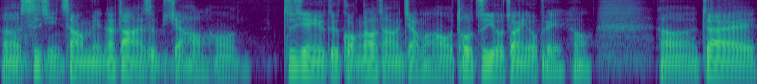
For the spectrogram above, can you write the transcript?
呃，事情上面那当然是比较好哦。之前有个广告常讲嘛，哦，投资有赚有赔哦。呃，在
